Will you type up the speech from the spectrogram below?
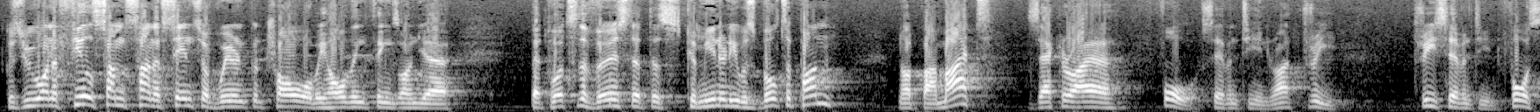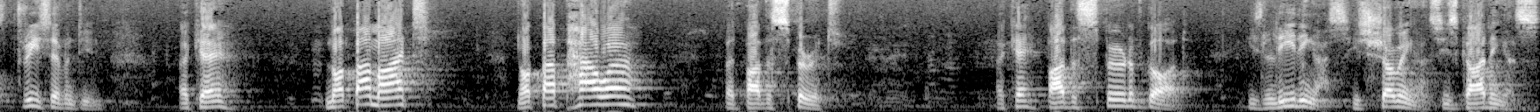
Because we want to feel some kind of sense of we're in control or we're holding things on here. But what's the verse that this community was built upon? Not by might. Zechariah 4 17, right? 3. 317. 4, 317. Okay? Not by might, not by power, but by the Spirit. Okay? By the Spirit of God. He's leading us, He's showing us, He's guiding us.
